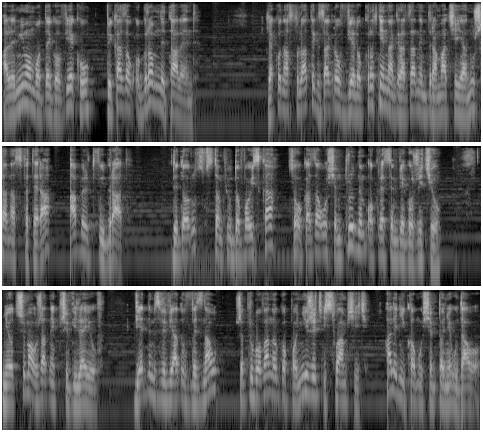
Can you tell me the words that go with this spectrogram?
ale mimo młodego wieku wykazał ogromny talent. Jako nastolatek zagrał w wielokrotnie nagradzanym dramacie Janusza na swetera Abel twój brat. Gdy dorósł wstąpił do wojska, co okazało się trudnym okresem w jego życiu. Nie otrzymał żadnych przywilejów. W jednym z wywiadów wyznał, że próbowano go poniżyć i stłamsić, ale nikomu się to nie udało.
